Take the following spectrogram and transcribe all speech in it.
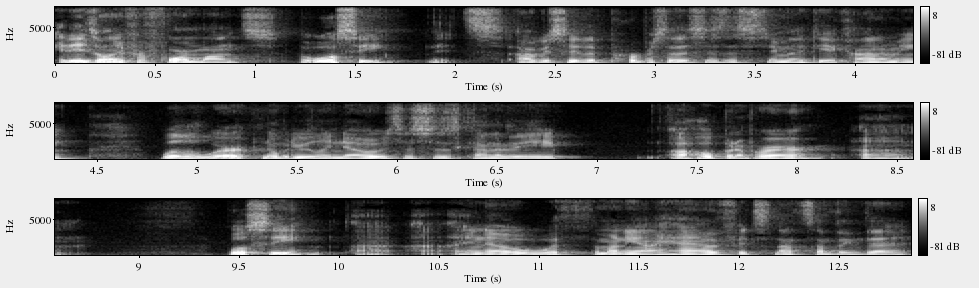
It is only for four months, but we'll see. It's obviously the purpose of this is to stimulate the economy. Will it work? Nobody really knows. This is kind of a, a hope and a prayer. Um, we'll see. Uh, I know with the money I have, it's not something that,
